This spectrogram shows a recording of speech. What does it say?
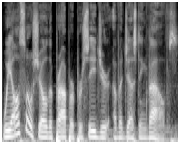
We also show the proper procedure of adjusting valves.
